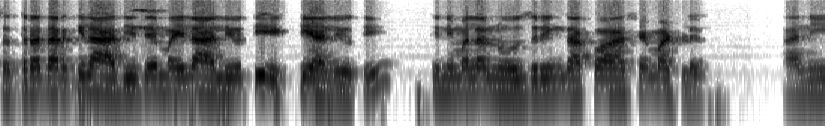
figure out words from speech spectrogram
सतरा तारखेला आधी ते महिला आली होती एकटी आली होती. तिने मला नोज रिंग दाखवा असे म्हटले. आणि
